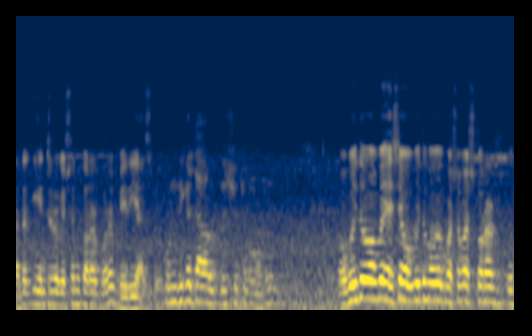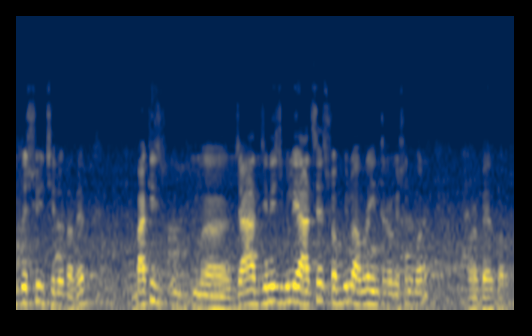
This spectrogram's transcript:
তাদেরকে ইন্টারোগেশন করার পরে বেরিয়ে আসবে। কোন দিকে যাওয়ার উদ্দেশ্য ছিল অবৈধভাবে এসে অবৈধভাবে বসবাস করার উদ্দেশ্যই ছিল তাদের। বাকি যা জিনিসগুলি আছে সবগুলো আমরা ইন্টারোগেশন করে আমরা বের করব।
